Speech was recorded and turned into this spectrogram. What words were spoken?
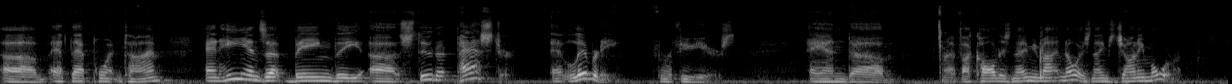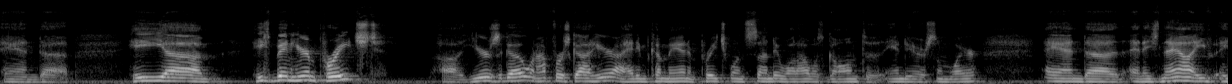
um, at that point in time, and he ends up being the uh, student pastor at Liberty for a few years. And um, if I called his name, you might know his name's Johnny Moore, and uh, he um, he's been here and preached. Uh, years ago, when I first got here, I had him come in and preach one Sunday while I was gone to India or somewhere, and uh, and he's now he, he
